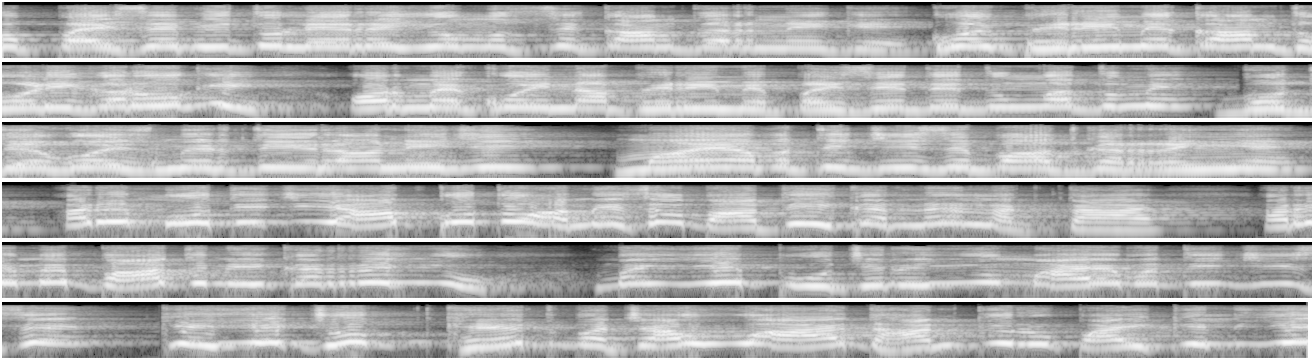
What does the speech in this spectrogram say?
तो पैसे भी तो ले रही हो मुझसे काम करने के। कोई फ्री में काम थोड़ी करोगी? और मैं कोई ना फ्री में पैसे दे दूँगा तुम्हें? वो देखो स्मृति ईरानी जी मायावती जी से बात कर रही हैं। अरे मोदी जी आपको तो हमेशा बात ही करने लगता है। अरे मैं बात नहीं कर रही हूँ। मैं ये पूछ रही हूँ मायावती जी से कि ये जो खेत बचा हुआ है धान की रुपाई के लिए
